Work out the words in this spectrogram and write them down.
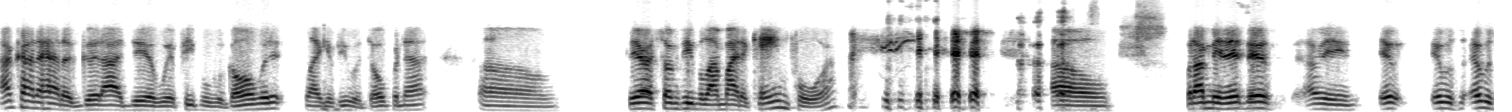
I kind of had a good idea where people were going with it, like if mm-hmm. you were dope or not. Um, there are some people I might have came for. um, but I mean, it, there's, I mean, it it was it was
